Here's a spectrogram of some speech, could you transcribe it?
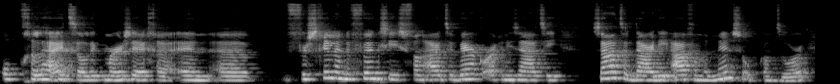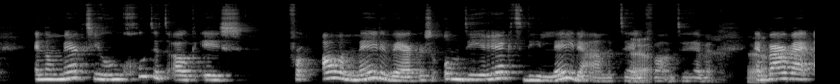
opgeleid, zal ik maar zeggen. En verschillende functies vanuit de werkorganisatie zaten daar die avonden mensen op kantoor. En dan merkte je hoe goed het ook is voor alle medewerkers om direct die leden aan de telefoon ja. te hebben. Ja. En waar wij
